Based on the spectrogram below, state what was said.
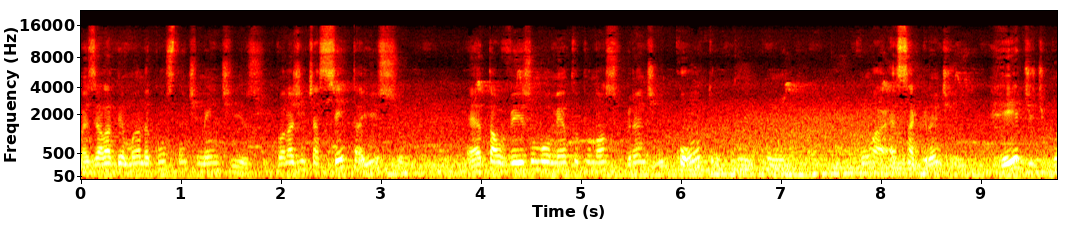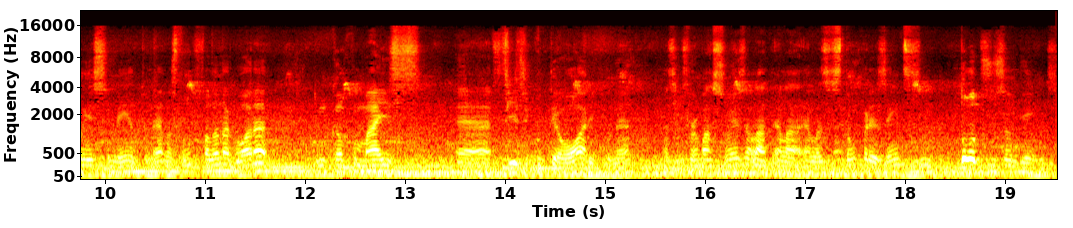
mas ela demanda constantemente isso. Quando a gente aceita isso, é talvez o momento do nosso grande encontro com, com, com a, essa grande rede de conhecimento. Né? Nós estamos falando agora de um campo mais é, físico-teórico. Né? As informações ela, ela, elas estão presentes em todos os ambientes,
